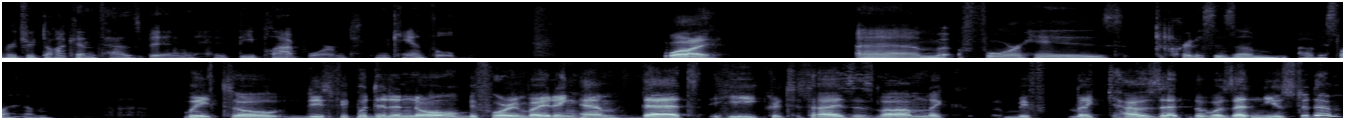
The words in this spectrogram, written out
Richard Dawkins has been deplatformed and canceled. Why? Um, for his criticism of Islam. Wait, so these people didn't know before inviting him that he criticized Islam? Like, bef- like how's that? Was that news to them?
